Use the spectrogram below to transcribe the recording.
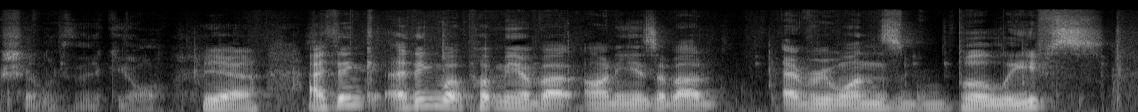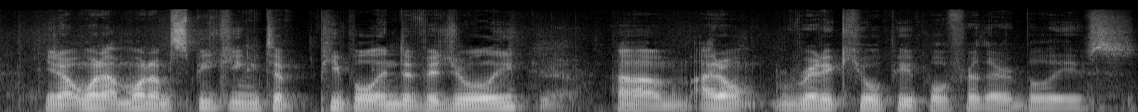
shit look ridiculous. Yeah, I think I think what put me about on is about everyone's beliefs. You know, when I'm when I'm speaking to people individually, Yeah. um, I don't ridicule people for their beliefs,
